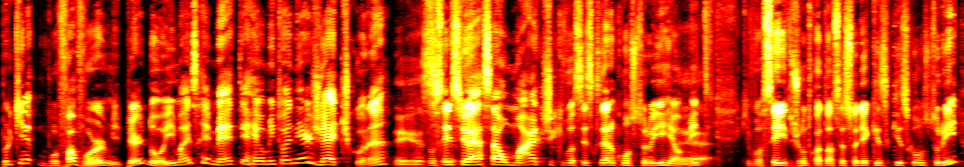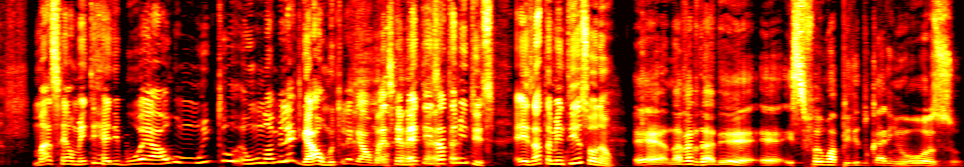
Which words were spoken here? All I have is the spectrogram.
porque, por favor, me perdoe, mas remete é realmente ao energético, né? Isso, Não sei isso. se essa é o marketing que vocês quiseram construir realmente, é. que você, junto com a tua assessoria, quis, quis construir, mas realmente Red Bull é algo muito, é um nome legal, muito legal, mas remete a exatamente isso. É exatamente isso ou não? É, na verdade, é, isso foi um apelido carinhoso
